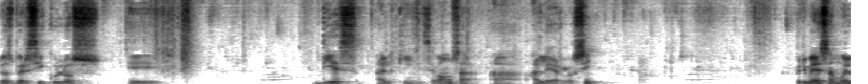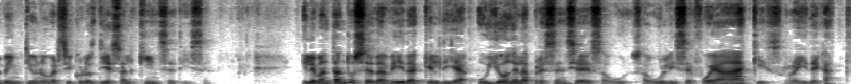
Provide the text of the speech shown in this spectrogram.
los versículos 10 eh, al 15. Vamos a, a, leerlos, ¿sí? 1 Samuel 21, versículos 10 al 15 dice, Y levantándose David aquel día, huyó de la presencia de Saúl, y se fue a Aquis, rey de Gat.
